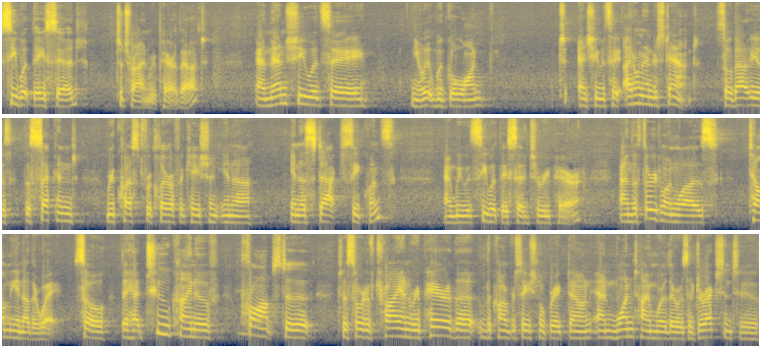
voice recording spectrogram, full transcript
see what they said to try and repair that. And then she would say, you know, it would go on, and she would say, I don't understand. So that is the second request for clarification in a, in a stacked sequence. And we would see what they said to repair. And the third one was, tell me another way. So they had two kind of prompts to, to sort of try and repair the, the conversational breakdown, and one time where there was a direction to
